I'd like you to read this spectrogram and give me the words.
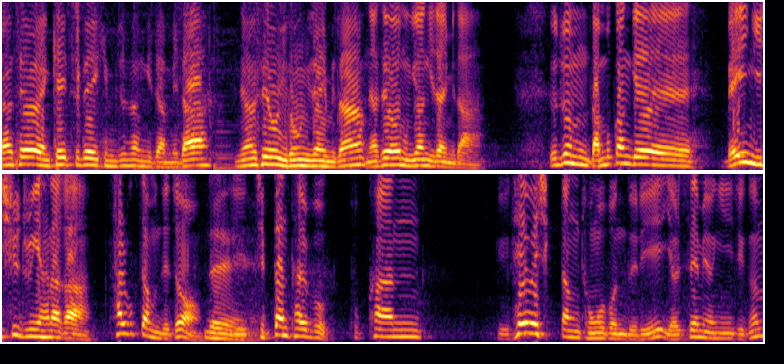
안녕하세요. NK투데이 김준성 기자입니다. 안녕하세요. 이동 기자입니다. 안녕하세요. 문경환 기자입니다. 요즘 남북 관계 메인 이슈 중에 하나가 탈북자 문제죠. 네. 집단 탈북 북한 그 해외 식당 종업원들이 13명이 지금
